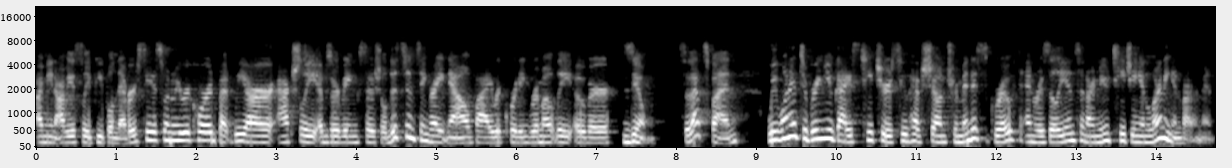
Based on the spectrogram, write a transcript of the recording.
I mean, obviously, people never see us when we record, but we are actually observing social distancing right now by recording remotely over Zoom. So that's fun. We wanted to bring you guys teachers who have shown tremendous growth and resilience in our new teaching and learning environment.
